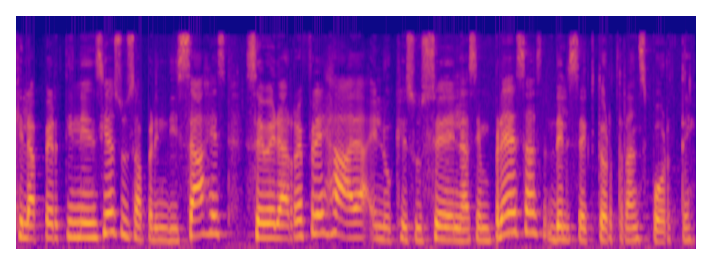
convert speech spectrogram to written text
que la pertinencia de sus aprendizajes se verá reflejada en lo que sucede en las empresas del sector transporte.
